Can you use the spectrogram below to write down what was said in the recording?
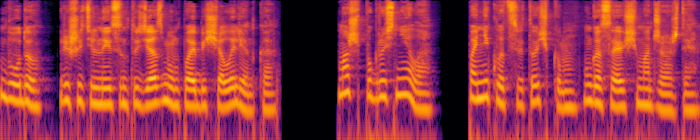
«Буду», — решительно и с энтузиазмом пообещала Ленка. Маша погрустнела, поникла цветочком, угасающим от жажды.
